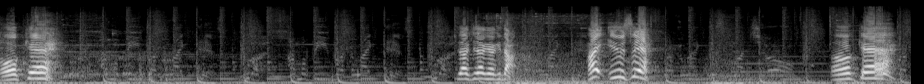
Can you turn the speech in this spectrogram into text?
あオッケー来た来た来た来た。はい優秀オッケー。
